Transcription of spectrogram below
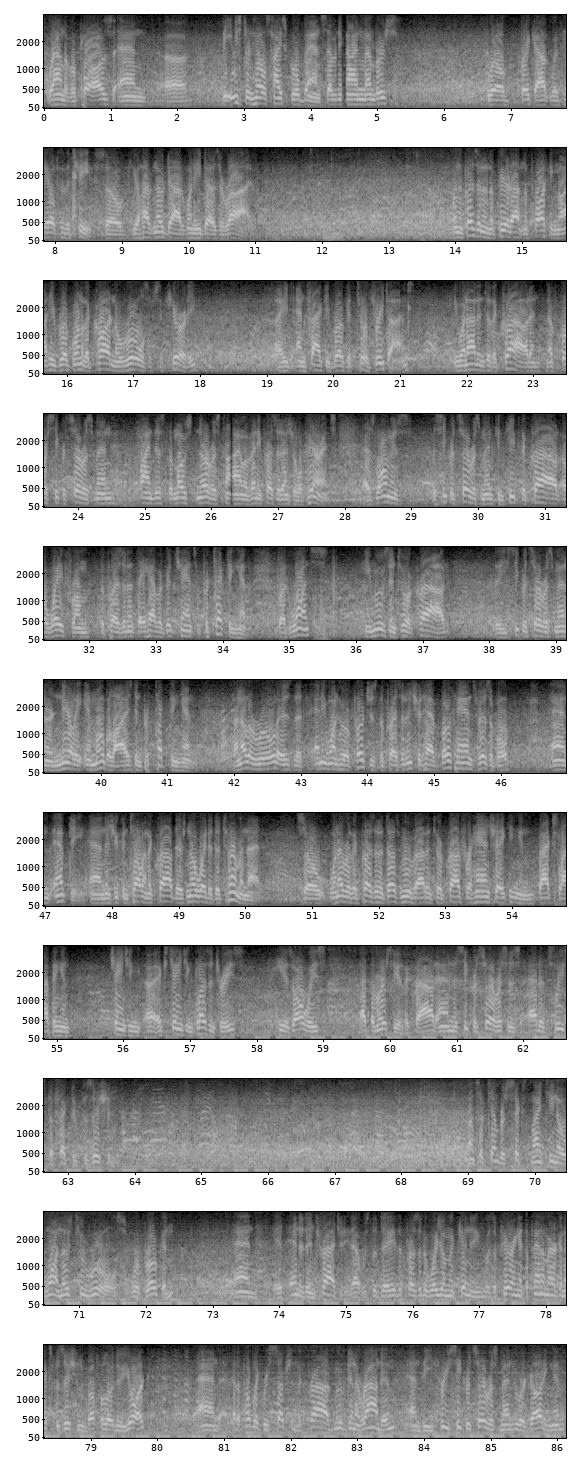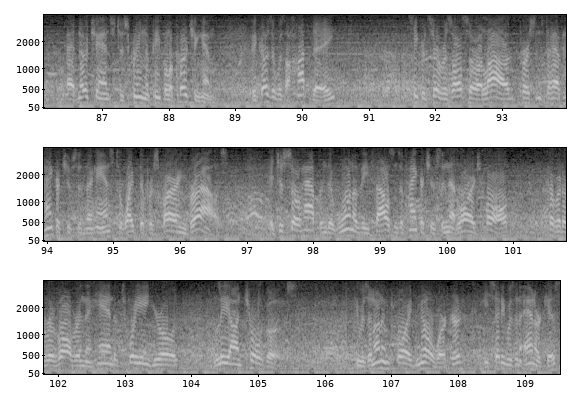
round of applause, and uh, the Eastern Hills High School Band, 79 members, will break out with Hail to the Chief. So you'll have no doubt when he does arrive. When the president appeared out in the parking lot, he broke one of the cardinal rules of security. Uh, in fact, he broke it two or three times. He went out into the crowd, and of course, Secret Service men find this the most nervous time of any presidential appearance. As long as the Secret Service men can keep the crowd away from the president, they have a good chance of protecting him. But once he moves into a crowd, the Secret Service men are nearly immobilized in protecting him. Another rule is that anyone who approaches the president should have both hands visible and empty. And as you can tell in a crowd, there's no way to determine that. So whenever the president does move out into a crowd for handshaking and backslapping and changing, uh, exchanging pleasantries, he is always at the mercy of the crowd, and the Secret Service is at its least effective position. September 6, 1901, those two rules were broken, and it ended in tragedy. That was the day that President William McKinley was appearing at the Pan American Exposition in Buffalo, New York, and at a public reception, the crowd moved in around him, and the three Secret Service men who were guarding him had no chance to screen the people approaching him. Because it was a hot day, Secret Service also allowed persons to have handkerchiefs in their hands to wipe their perspiring brows. It just so happened that one of the thousands of handkerchiefs in that large hall covered a revolver in the hand of 28-year-old Leon Czolgosz. He was an unemployed mill worker. He said he was an anarchist.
